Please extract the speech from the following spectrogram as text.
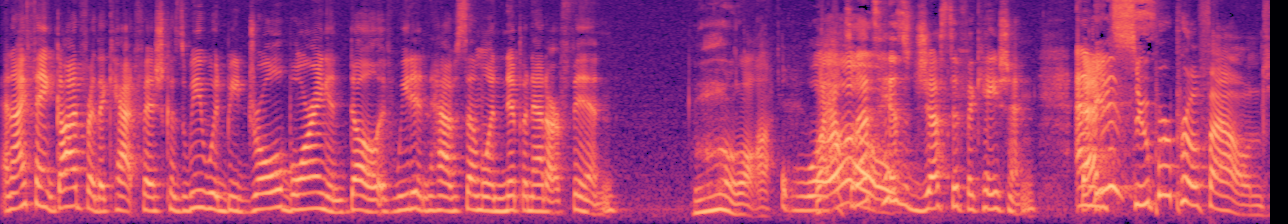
And I thank God for the catfish because we would be droll, boring, and dull if we didn't have someone nipping at our fin. Whoa. So that's his justification. And That it's super profound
